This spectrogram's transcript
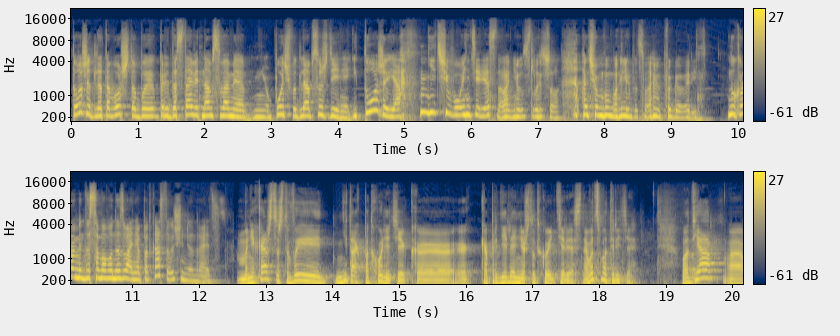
тоже для того, чтобы предоставить нам с вами почву для обсуждения. И тоже я ничего интересного не услышала, о чем мы могли бы с вами поговорить. Ну, кроме до самого названия подкаста, очень мне нравится. Мне кажется, что вы не так подходите к, э, к определению, что такое интересное. Вот смотрите. Вот я э,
